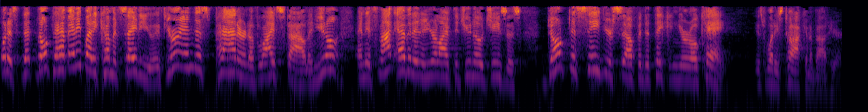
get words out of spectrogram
What is that? Don't have anybody come and say to you, if you're in this pattern of lifestyle and you don't, and it's not evident in your life that you know Jesus, don't deceive yourself into thinking you're okay, is what he's talking about here.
